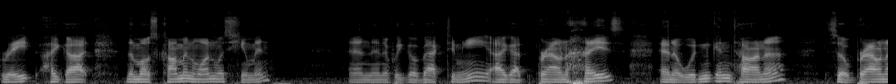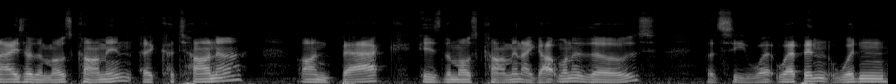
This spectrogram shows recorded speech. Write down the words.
rate, I got the most common one was human. And then if we go back to me, I got brown eyes and a wooden katana. So brown eyes are the most common. A katana on back is the most common. I got one of those. let's see what weapon wooden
